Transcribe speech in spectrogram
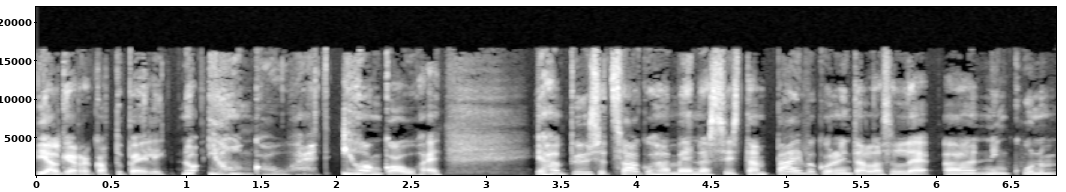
vielä kerran katto peili, no ihan kauheat, ihan kauheat. Ja hän pyysi, että saako hän mennä siis tämän päiväkodin tällaiselle äh, niin kuin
